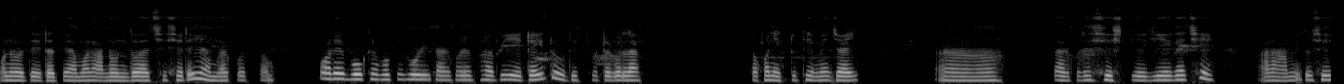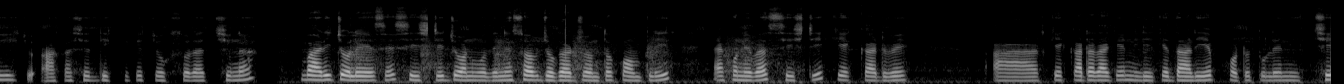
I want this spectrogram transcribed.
মনে হতো এটাতে আমার আনন্দ আছে, সেটাই আমরা করতাম। পরে বকে বকাবকি করি, তারপরে ভাবি এটাই তো ওদের ছোটোবেলা। তখন একটু থেমে যাই। তারপরে সৃষ্টি এগিয়ে গেছে। আর আমি তো সেই আকাশের দিক থেকে চোখ সরাচ্ছি না। বাড়ি চলে এসে সৃষ্টির জন্মদিনে সব জোগাড় যন্ত্র কমপ্লিট। এখন এবার সৃষ্টি কেক কাটবে। আর কেক কাটার আগে নীলকে দাঁড়িয়ে ফটো তুলে নিচ্ছে।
